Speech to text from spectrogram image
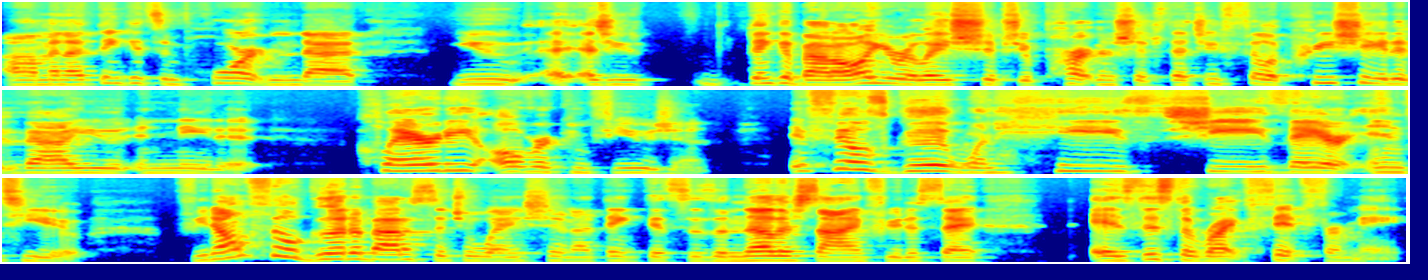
Um, and i think it's important that you as you think about all your relationships, your partnerships that you feel appreciated, valued, and needed. Clarity over confusion. It feels good when he's, she, they are into you. If you don't feel good about a situation, I think this is another sign for you to say, is this the right fit for me?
